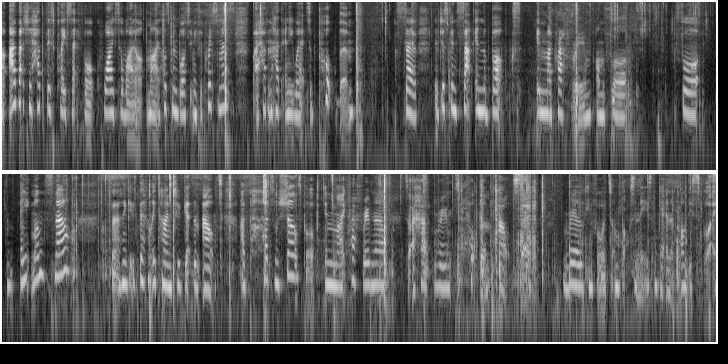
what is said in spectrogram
Now I've actually had this playset for quite a while. My husband bought it me for Christmas but I haven't had anywhere to put them. So they've just been sat in the box in my craft room on the floor for eight months now. So I think it's definitely time to get them out. I've had some shelves put up in my craft room now so I have room to put them out. So I'm really looking forward to unboxing these and getting them on display.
